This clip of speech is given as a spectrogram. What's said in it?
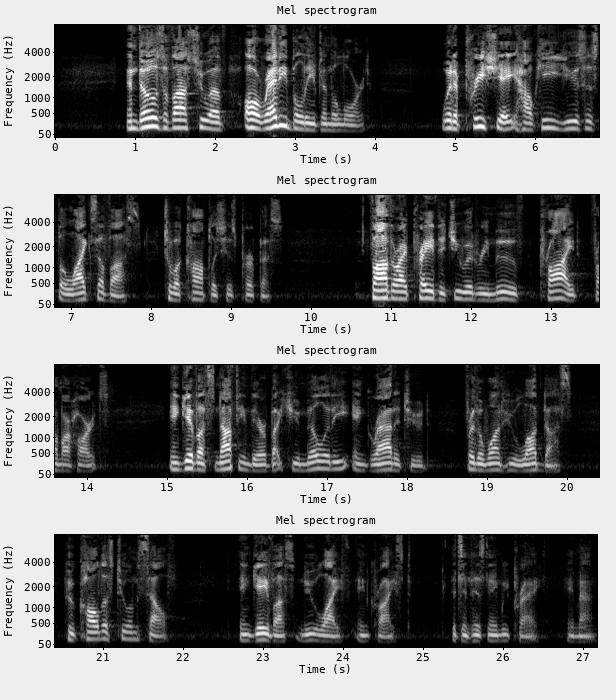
And those of us who have already believed in the Lord would appreciate how he uses the likes of us to accomplish his purpose. Father, I pray that you would remove pride from our hearts and give us nothing there but humility and gratitude for the one who loved us, who called us to himself, and gave us new life in Christ. It's in his name we pray. Amen.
